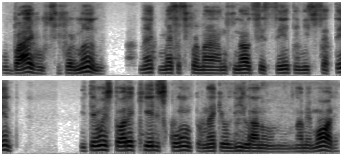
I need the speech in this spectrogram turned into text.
o bairro se formando, né, começa a se formar no final de 60, início de 70, e tem uma história que eles contam, né, que eu li lá no, na memória,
